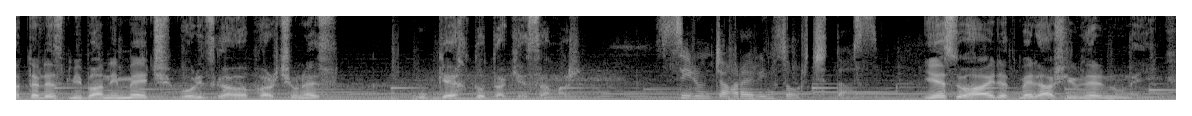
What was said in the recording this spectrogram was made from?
Մտել ես մի բանի մեջ, որից գաղափար չունես ու կեղտոտ է քեզ համար։ Սիրուն ճառերին զոր չտաս։ Ես ու հայրդ մեր հաշիվներն ունեինք։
